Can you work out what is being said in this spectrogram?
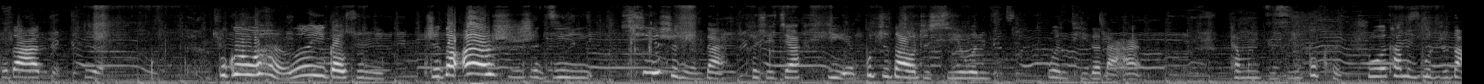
不大准确。不过我很乐意告诉你，直到二十世纪七十年代，科学家也不知道这些问问题的答案。他们只是不肯说，他们不知道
